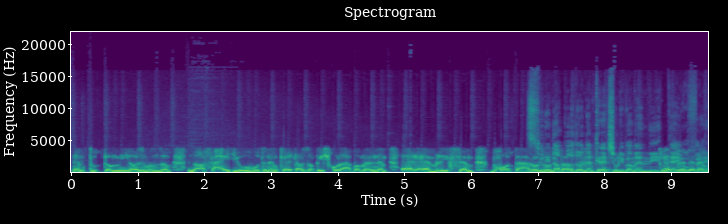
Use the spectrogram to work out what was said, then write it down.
nem tudtam mi az, mondom. Na aztán egy jó volt, nem kellett aznap iskolába mennem, erre emlékszem, határozottan. Szülinapodon nem kellett suliba menni? De jó de fej.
